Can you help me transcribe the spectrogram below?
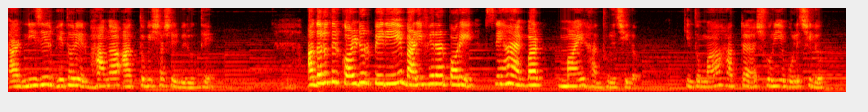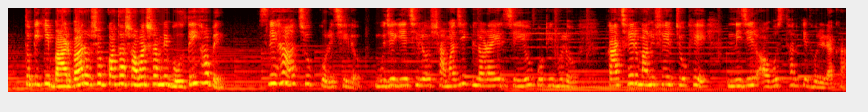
আর নিজের ভেতরের ভাঙা আত্মবিশ্বাসের বিরুদ্ধে। আদালতের করিডোর পেরিয়ে বাড়ি ফেরার পরে স্নেহা একবার মায়ের হাত ধরেছিল। কিন্তু মা হাতটা সরিয়ে বলেছিল তোকে কি বারবার ওসব কথা সবার সামনে বলতেই হবে? স্নেহা চুপ করেছিল। বুঝে গিয়েছিল সামাজিক লড়াইয়ের চেয়েও কঠিন হলো কাছের মানুষের চোখে নিজের অবস্থানকে ধরে রাখা।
